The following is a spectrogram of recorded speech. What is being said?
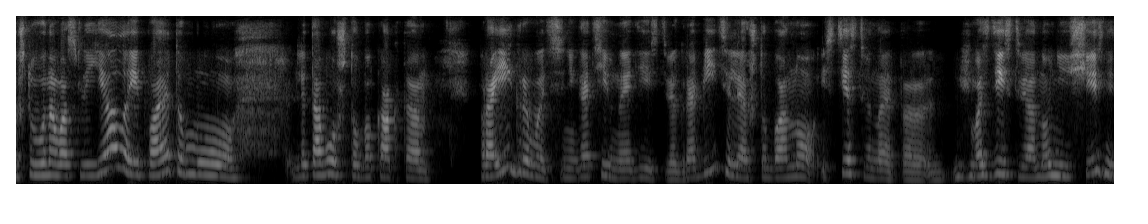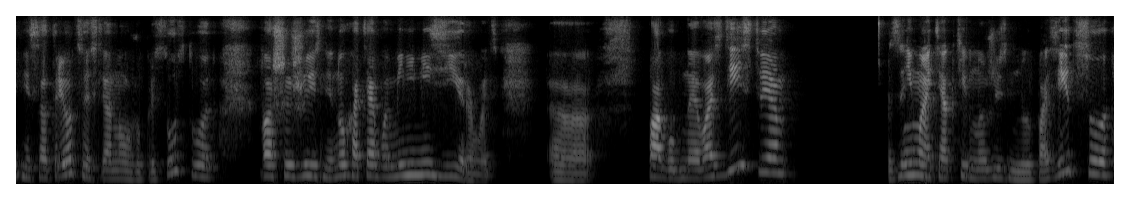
что на вас влияло, и поэтому для того, чтобы как-то проигрывать негативное действие грабителя, чтобы оно, естественно, это воздействие, оно не исчезнет, не сотрется, если оно уже присутствует в вашей жизни, но хотя бы минимизировать э, пагубное воздействие, Занимайте активную жизненную позицию,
